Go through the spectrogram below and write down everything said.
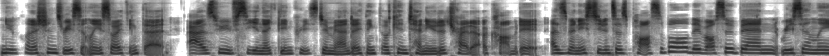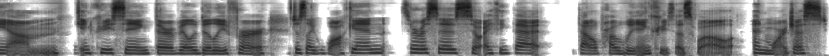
new clinicians recently. So I think that as we've seen like the increased demand, I think they'll continue to try to accommodate as many students as possible. They've also been recently um, increasing their availability for just like walk-in services. So I think that that'll probably increase as well and more just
